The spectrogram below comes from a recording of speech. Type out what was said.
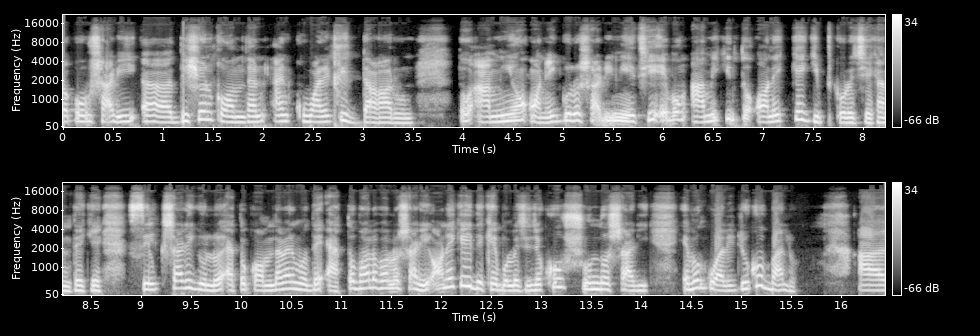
রকম শাড়ি ভীষণ কম দাম অ্যান্ড কোয়ালিটি দারুণ। তো আমিও অনেকগুলো শাড়ি নিয়েছি এবং আমি কিন্তু অনেককেই গিফট করেছি এখান থেকে। সিল্ক শাড়িগুলো এত কম দামের মধ্যে এত ভালো ভালো শাড়ি অনেকেই দেখে বলেছে যে খুব সুন্দর শাড়ি এবং কোয়ালিটিও খুব ভালো। আর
